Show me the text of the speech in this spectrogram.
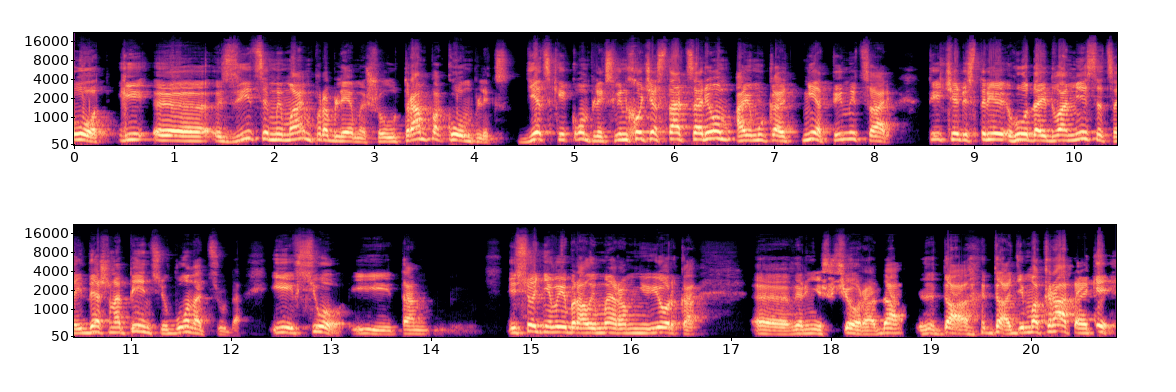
От, і е, звідси ми маємо проблеми, що у Трампа комплекс, дитячий комплекс, він хоче стати царем, а йому кажуть, ні, ти не цар, ти через три года і два місяці йдеш на пенсію, вон отсюда. І все, і там, і сьогодні вибрали мером Нью-Йорка, е, верніше вчора, да, да, да, демократа, який,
